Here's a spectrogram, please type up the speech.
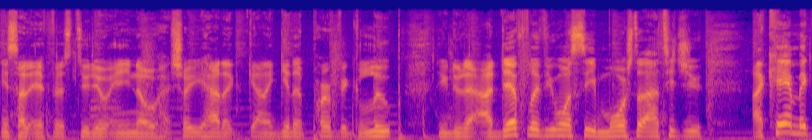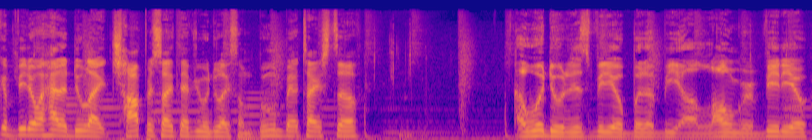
inside FL Studio and, you know, show you how to kind of get a perfect loop. You can do that. I definitely, if you want to see more stuff, I teach you. I can't make a video on how to do like choppers like that. If you want to do like some boom bap type stuff, I would do it in this video, but it'll be a longer video.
